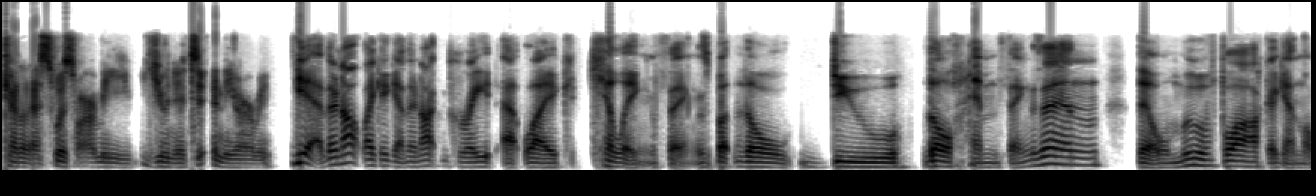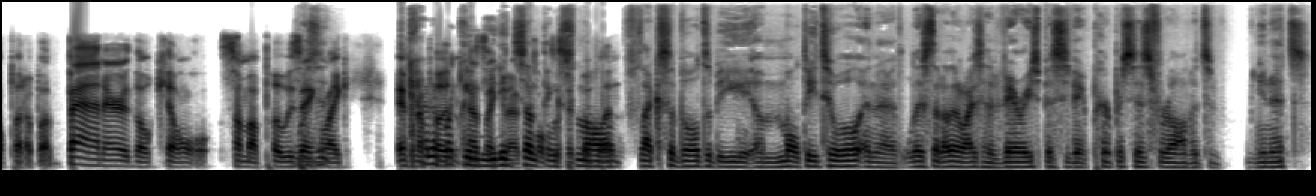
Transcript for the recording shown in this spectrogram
kind of a Swiss Army unit in the army. Yeah, they're not like again, they're not great at like killing things, but they'll do they'll hem things in, they'll move block, again, they'll put up a banner, they'll kill some opposing like if an opponent like you has like needed a something small, equivalent. flexible to be a multi-tool in a list that otherwise had very specific purposes for all of its units.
